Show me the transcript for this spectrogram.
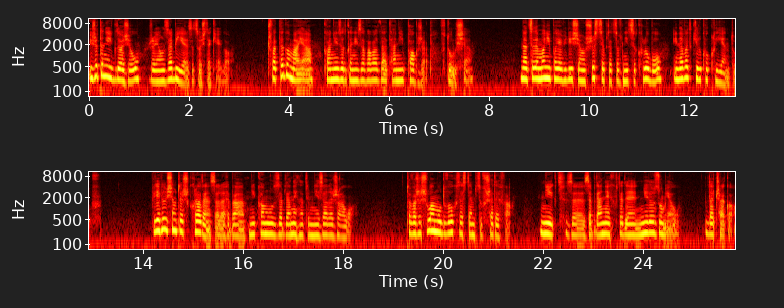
i że ten jej groził, że ją zabije za coś takiego. 4 maja Connie zorganizowała dla Tani pogrzeb w Tulsie. Na ceremonii pojawili się wszyscy pracownicy klubu i nawet kilku klientów. Pojawił się też Clarence, ale chyba nikomu z zebranych na tym nie zależało. Towarzyszyło mu dwóch zastępców szeryfa. Nikt ze zebranych wtedy nie rozumiał, dlaczego.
